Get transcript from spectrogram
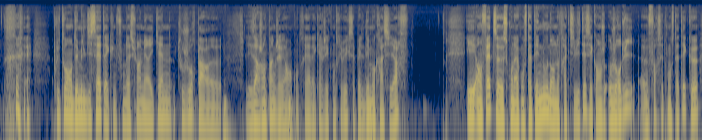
plutôt en 2017 avec une fondation américaine, toujours par euh, les Argentins que j'avais rencontrés, à laquelle j'ai contribué, qui s'appelle Democracy Earth. Et en fait, ce qu'on a constaté, nous, dans notre activité, c'est qu'aujourd'hui, euh, force est de constater que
